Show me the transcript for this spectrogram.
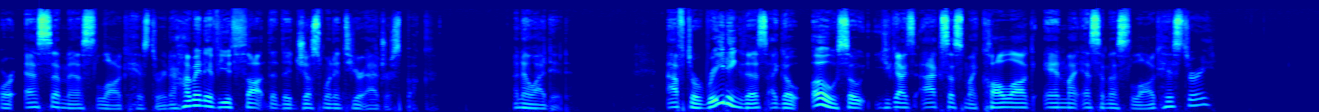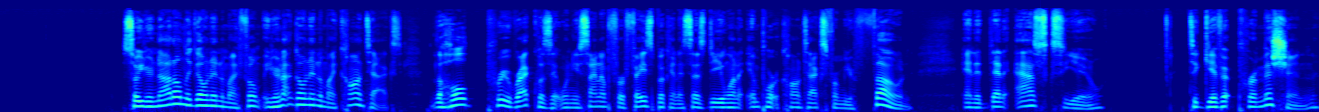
or SMS log history. Now, how many of you thought that they just went into your address book? I know I did. After reading this, I go, oh, so you guys access my call log and my SMS log history? So you're not only going into my phone, you're not going into my contacts. The whole prerequisite when you sign up for Facebook and it says, Do you want to import contacts from your phone? And it then asks you to give it permission.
